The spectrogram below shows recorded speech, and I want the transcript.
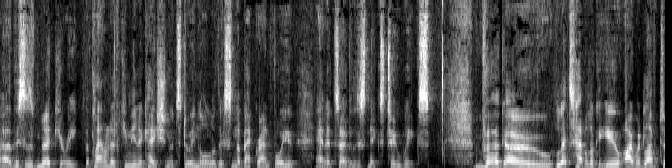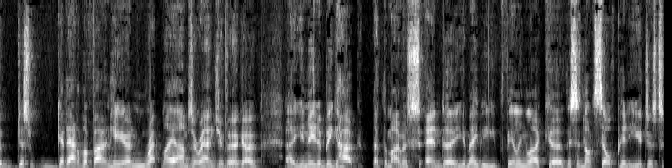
Uh, this is Mercury, the planet of communication. It's doing all of this in the background for you, and it's over this next two weeks. Virgo, let's have a look at you. I would love to just get out of the phone here and wrap my arms around you, Virgo. Uh, you need a big hug at the moment, and uh, you may be feeling like uh, this is not self pity. You're just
